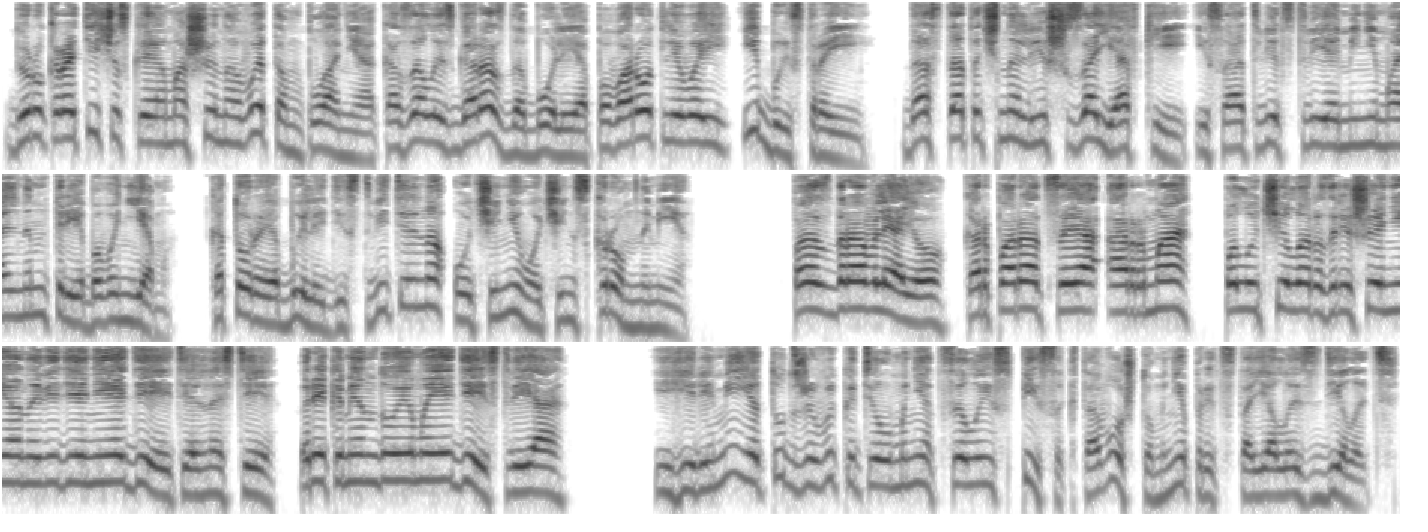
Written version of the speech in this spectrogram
Бюрократическая машина в этом плане оказалась гораздо более поворотливой и быстрой. Достаточно лишь заявки и соответствия минимальным требованиям, которые были действительно очень и очень скромными. «Поздравляю! Корпорация «Арма» получила разрешение на ведение деятельности, рекомендуемые действия». И Еремия тут же выкатил мне целый список того, что мне предстояло сделать.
